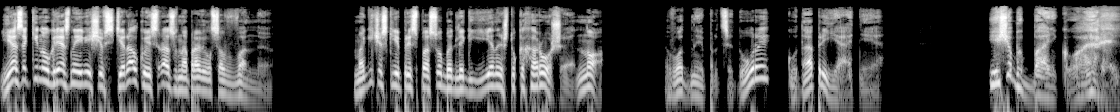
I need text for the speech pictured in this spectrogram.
Я закинул грязные вещи в стиралку и сразу направился в ванную. Магические приспособы для гигиены — штука хорошая, но водные процедуры куда приятнее. Еще бы баньку. Эх.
